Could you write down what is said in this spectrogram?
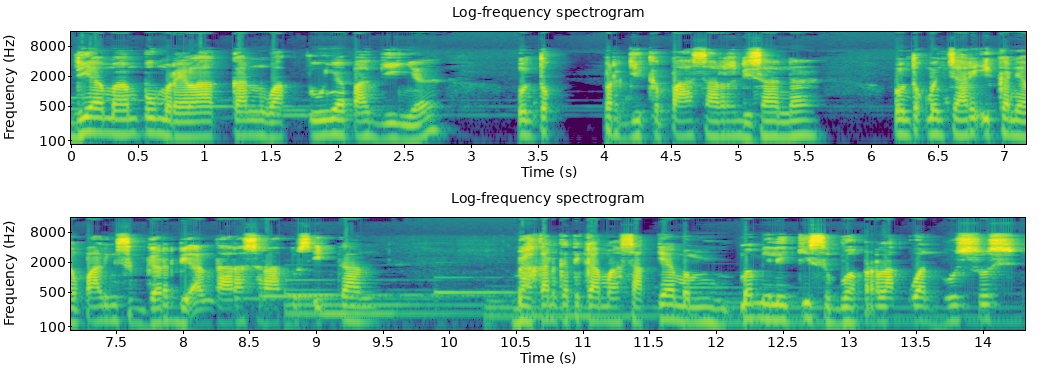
dia mampu merelakan waktunya paginya untuk pergi ke pasar di sana untuk mencari ikan yang paling segar di antara 100 ikan. Bahkan ketika masaknya mem memiliki sebuah perlakuan khusus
